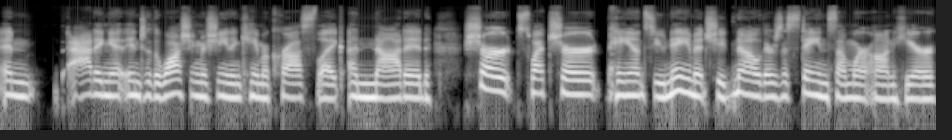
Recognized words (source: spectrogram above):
and adding it into the washing machine and came across like a knotted shirt, sweatshirt, pants, you name it, she'd know there's a stain somewhere on here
